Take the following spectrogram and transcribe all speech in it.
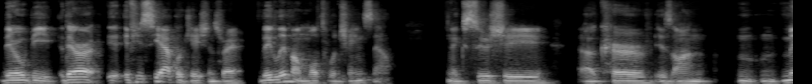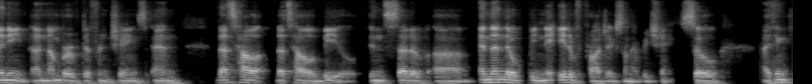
there will be there are if you see applications right they live on multiple chains now. Like sushi uh, curve is on many a number of different chains and that's how that's how it'll be instead of uh, and then there'll be native projects on every chain so i think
